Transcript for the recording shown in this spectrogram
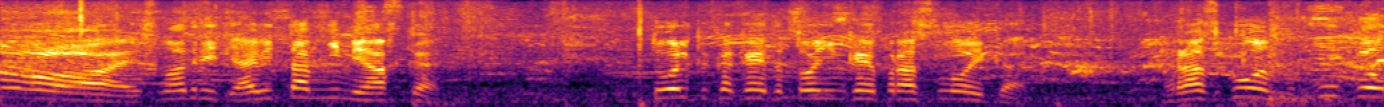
Ой, смотрите, а ведь там не мягко. Только какая-то тоненькая прослойка. Разгон в угол.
